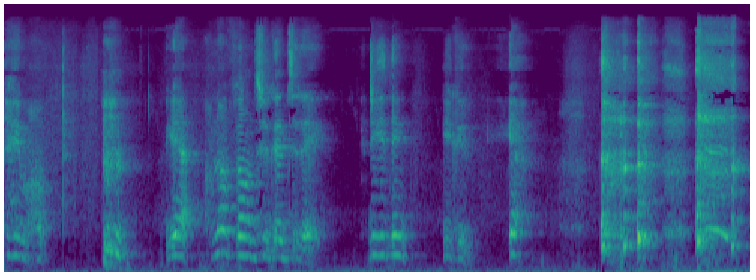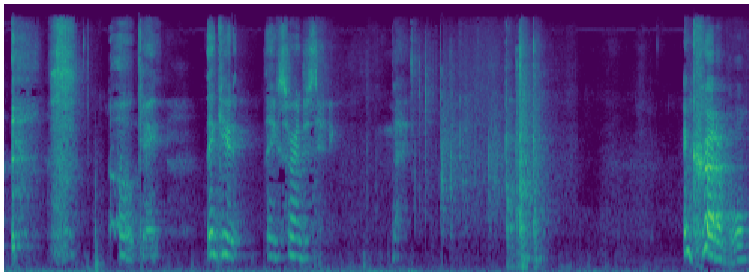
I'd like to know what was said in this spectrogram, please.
Hey, Mom. yeah, I'm not feeling too good today. Do you think you could. Yeah. okay. Thank you. Thanks for understanding. Bye. Incredible.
